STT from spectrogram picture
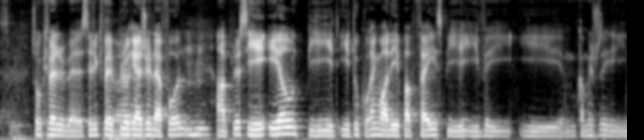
Je trouve que c'est lui qui fait le plus réagir la foule. Mhm. En plus, il est ill, puis il est, il est au courant qu'il va avoir des pop face, puis il, il, il- comment je dis,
